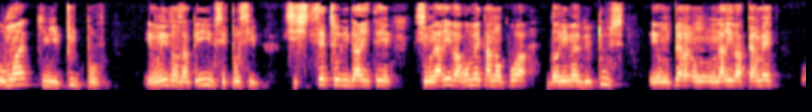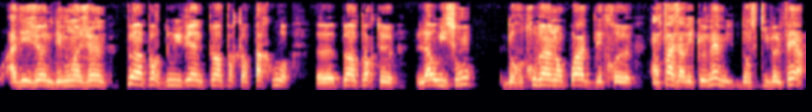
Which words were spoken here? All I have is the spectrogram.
au moins qu'il n'y ait plus de pauvres. Et on est dans un pays où c'est possible. Si cette solidarité, si on arrive à remettre un emploi dans les mains de tous, et on, on arrive à permettre à des jeunes, des moins jeunes, peu importe d'où ils viennent, peu importe leur parcours, euh, peu importe euh, là où ils sont, de retrouver un emploi, d'être euh, en phase avec eux-mêmes dans ce qu'ils veulent faire,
